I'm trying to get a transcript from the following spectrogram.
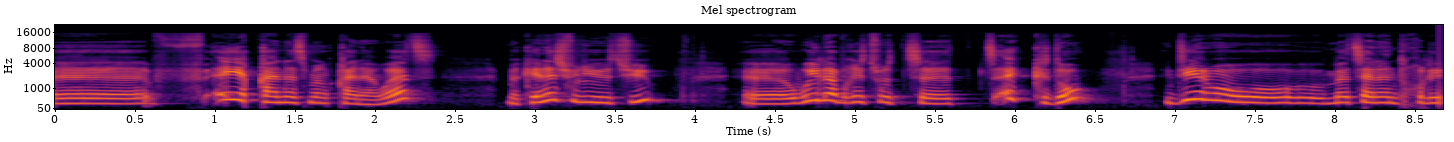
آه في أي قناة من القنوات. ما كايناش في اليوتيوب. آه وإلا بغيتو تاكدوا ديروا مثلا دخلي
